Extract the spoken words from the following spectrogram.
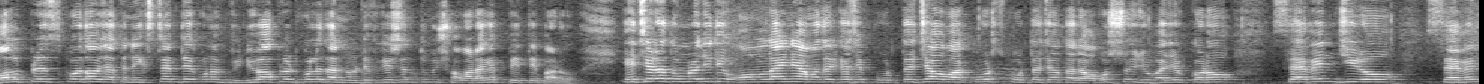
অল প্রেস করে দাও, যাতে নেক্সট টাইম থেকে কোনো ভিডিও আপলোড করলে তার নোটিফিকেশন তুমি সবার আগে পেতে পারো। এছাড়া তোমরা যদি অনলাইনে আমাদের কাছে পড়তে চাও বা কোর্স করতে চাও, তাহলে অবশ্যই যোগাযোগ করো seven zero seven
